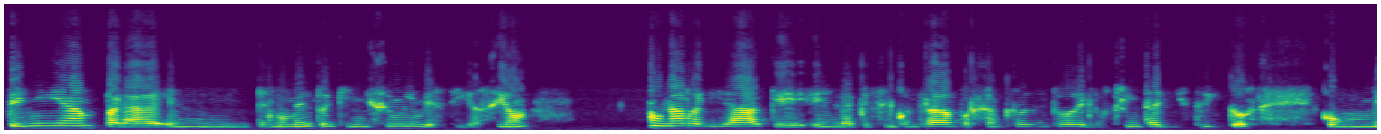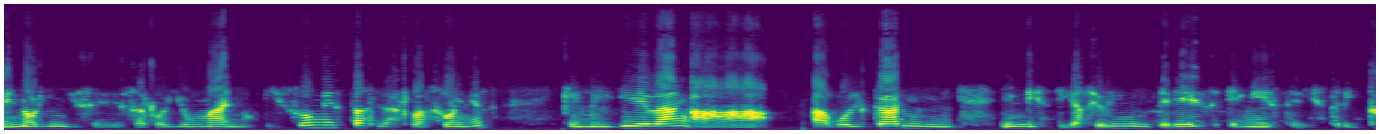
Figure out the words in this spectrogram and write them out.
tenían para en el momento en que inició mi investigación una realidad que en la que se encontraban, por ejemplo, dentro de los 30 distritos con menor índice de desarrollo humano. Y son estas las razones que me llevan a, a volcar mi investigación y mi interés en este distrito.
